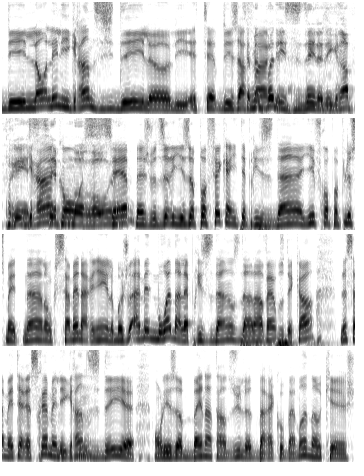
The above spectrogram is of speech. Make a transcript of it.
des longs, les, les grandes idées, là, les, étaient des C'est affaires. même pas que- des idées, là, des grands des principes grands moraux. là. concepts, mais je veux dire, il les a pas fait quand il était président, il les fera pas plus maintenant, donc ça mène à rien. là. Moi, je amène-moi dans la présidence, dans l'envers du décor. Là, ça m'intéresserait, mais les grandes Mm-hmm. idées, euh, on les a bien entendues là, de Barack Obama, donc euh, je,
